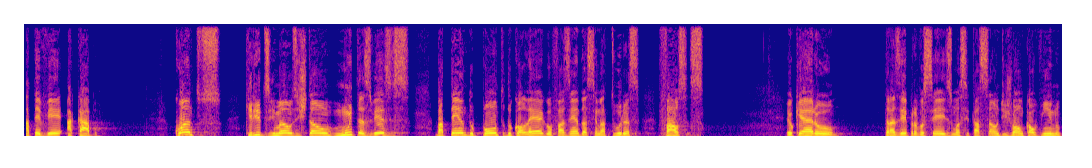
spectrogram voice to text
a TV a cabo? Quantos, queridos irmãos, estão muitas vezes batendo o ponto do colega ou fazendo assinaturas falsas? Eu quero trazer para vocês uma citação de João Calvino,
